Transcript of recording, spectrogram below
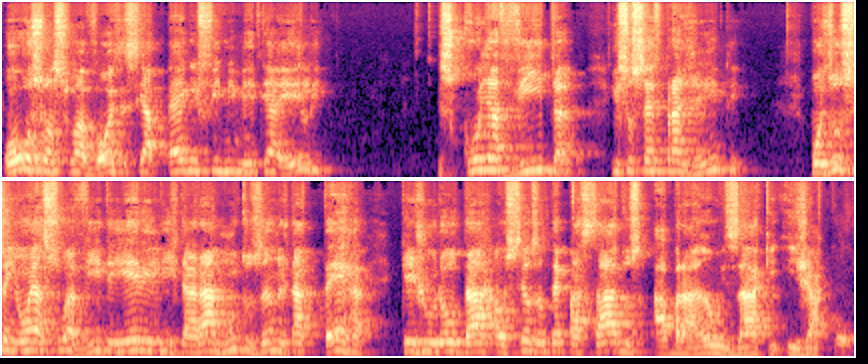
ouçam a sua voz e se apeguem firmemente a Ele. Escolha a vida. Isso serve para a gente. Pois o Senhor é a sua vida e Ele lhes dará muitos anos na terra que jurou dar aos seus antepassados Abraão, Isaque e Jacó.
